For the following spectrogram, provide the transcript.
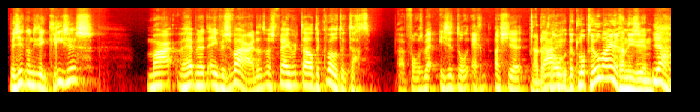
We zitten nog niet in crisis, maar we hebben het even zwaar. Dat was vrij vertaald de quote. Ik dacht, nou, volgens mij is het toch echt als je... Nou, dat, daar- klopt, dat klopt heel weinig aan die zin. Ja,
